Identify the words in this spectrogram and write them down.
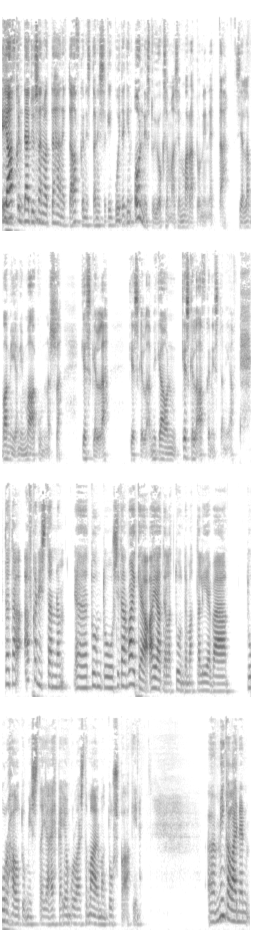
ja Afgan, täytyy sanoa tähän, että Afganistanissakin kuitenkin onnistui juoksemaan sen maratonin, että siellä Vamianin maakunnassa keskellä, keskellä, mikä on keskellä Afganistania. Tätä Afganistan tuntuu, sitä on vaikea ajatella tuntematta lievää turhautumista ja ehkä jonkunlaista maailman tuskaakin. Minkälainen,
